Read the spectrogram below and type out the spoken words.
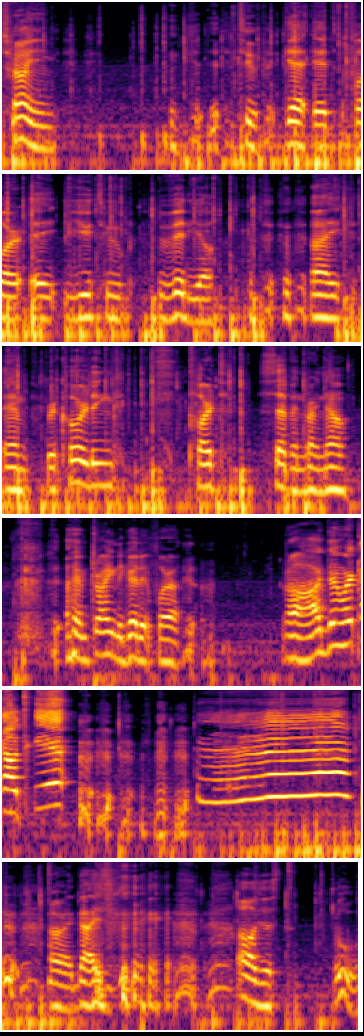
trying to get it for a YouTube video. I am recording part 7 right now. I am trying to get it for a. Oh, it didn't work out! Alright, guys. I'll just. Ooh.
